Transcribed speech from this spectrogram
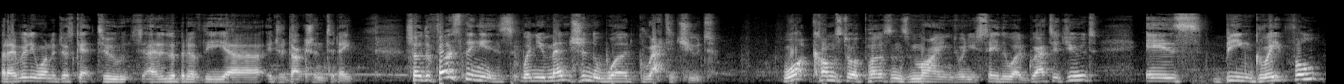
But I really want to just get to a little bit of the uh, introduction today. So the first thing is when you mention the word gratitude what comes to a person's mind when you say the word gratitude is being grateful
